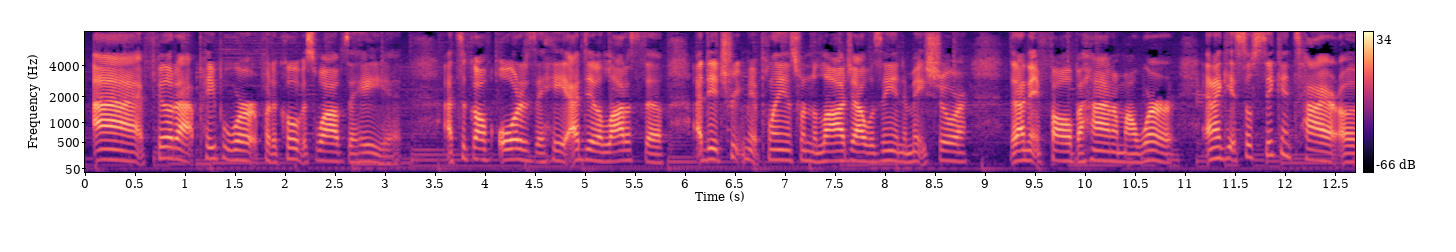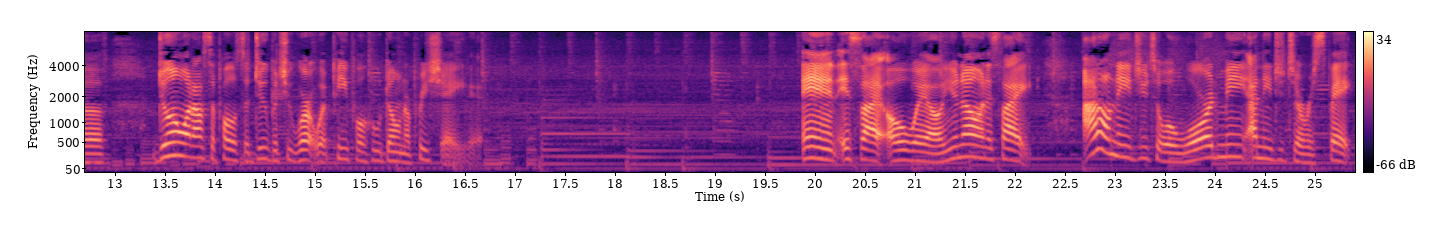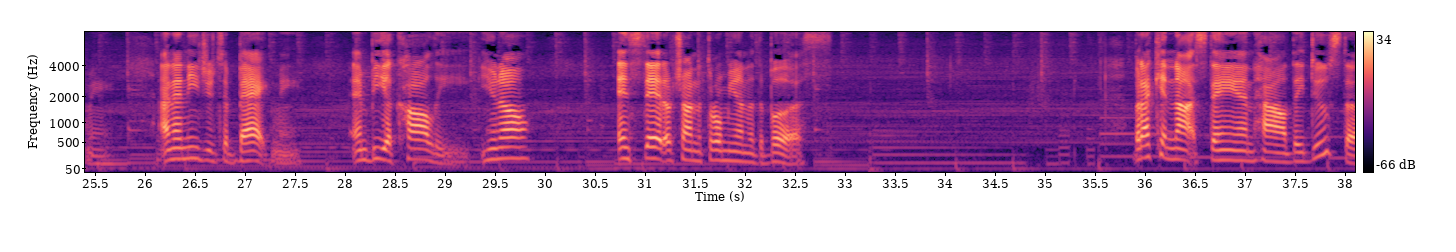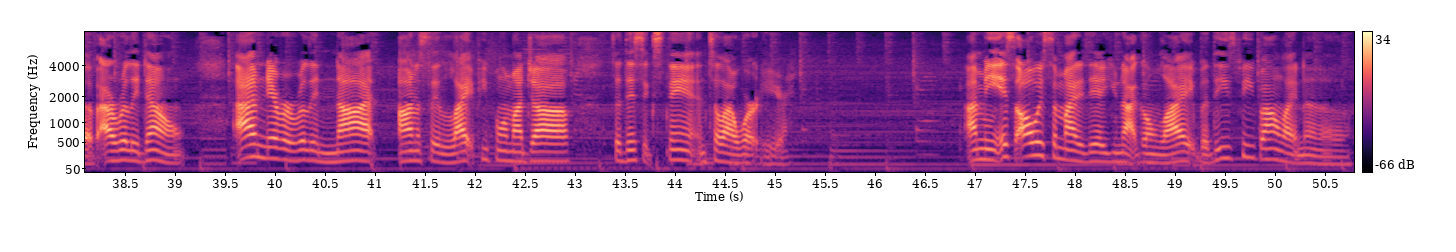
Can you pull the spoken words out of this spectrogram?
I filled out paperwork for the COVID swabs ahead. I took off orders ahead. I did a lot of stuff. I did treatment plans from the lodge I was in to make sure that I didn't fall behind on my work. And I get so sick and tired of doing what I'm supposed to do, but you work with people who don't appreciate it. And it's like, oh, well, you know, and it's like, I don't need you to award me. I need you to respect me. And I need you to back me and be a colleague, you know, instead of trying to throw me under the bus. But I cannot stand how they do stuff. I really don't. I've never really not honestly liked people on my job to this extent until I worked here. I mean, it's always somebody there you're not gonna like, but these people I don't like none of.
